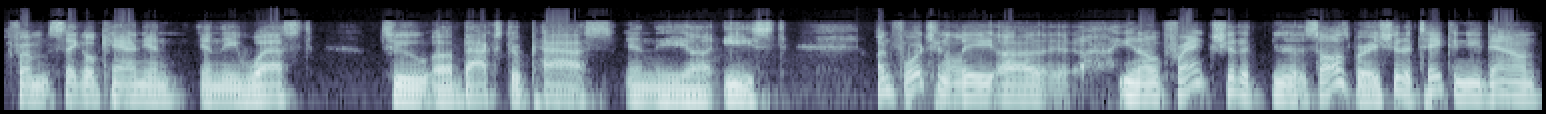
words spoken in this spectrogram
from Sego Canyon in the west to uh, Baxter Pass in the uh, east. Unfortunately, uh, you know, Frank should have, uh, Salisbury should have taken you down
